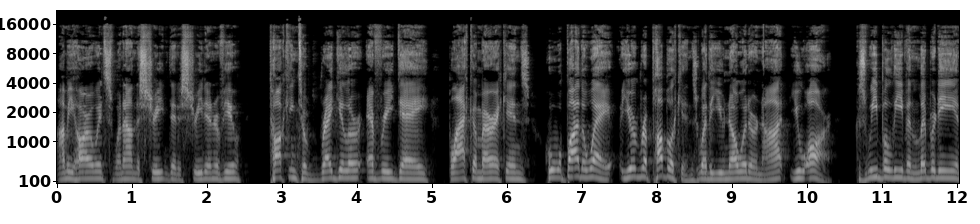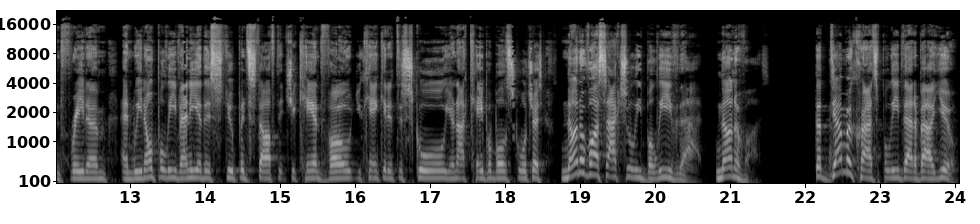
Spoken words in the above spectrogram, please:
Ami Horowitz went out on the street and did a street interview talking to regular, everyday black Americans who, by the way, you're Republicans, whether you know it or not, you are because we believe in liberty and freedom and we don't believe any of this stupid stuff that you can't vote, you can't get into school, you're not capable of school choice. None of us actually believe that. None of us. The Democrats believe that about you.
